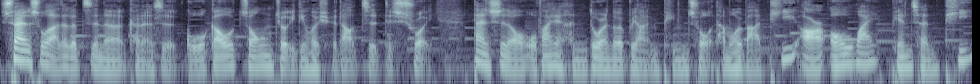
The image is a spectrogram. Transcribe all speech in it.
虽然说啊这个字呢可能是国高中就一定会学到字 destroy，但是哦，我发现很多人都会不小心拼错，他们会把 T R O Y 拼成 T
